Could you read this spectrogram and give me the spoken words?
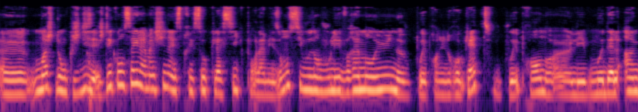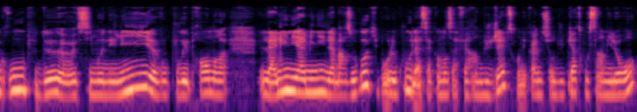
Euh, moi, je, donc, je disais, je déconseille la machine à espresso classique pour la maison. Si vous en voulez vraiment une, vous pouvez prendre une roquette. Vous pouvez prendre euh, les modèles 1 groupe de euh, Simonelli. Vous pouvez prendre la Linea Mini de la Marzocco, qui pour le coup, là, ça commence à faire un budget, parce qu'on est quand même sur du 4 ou 5 000 euros.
